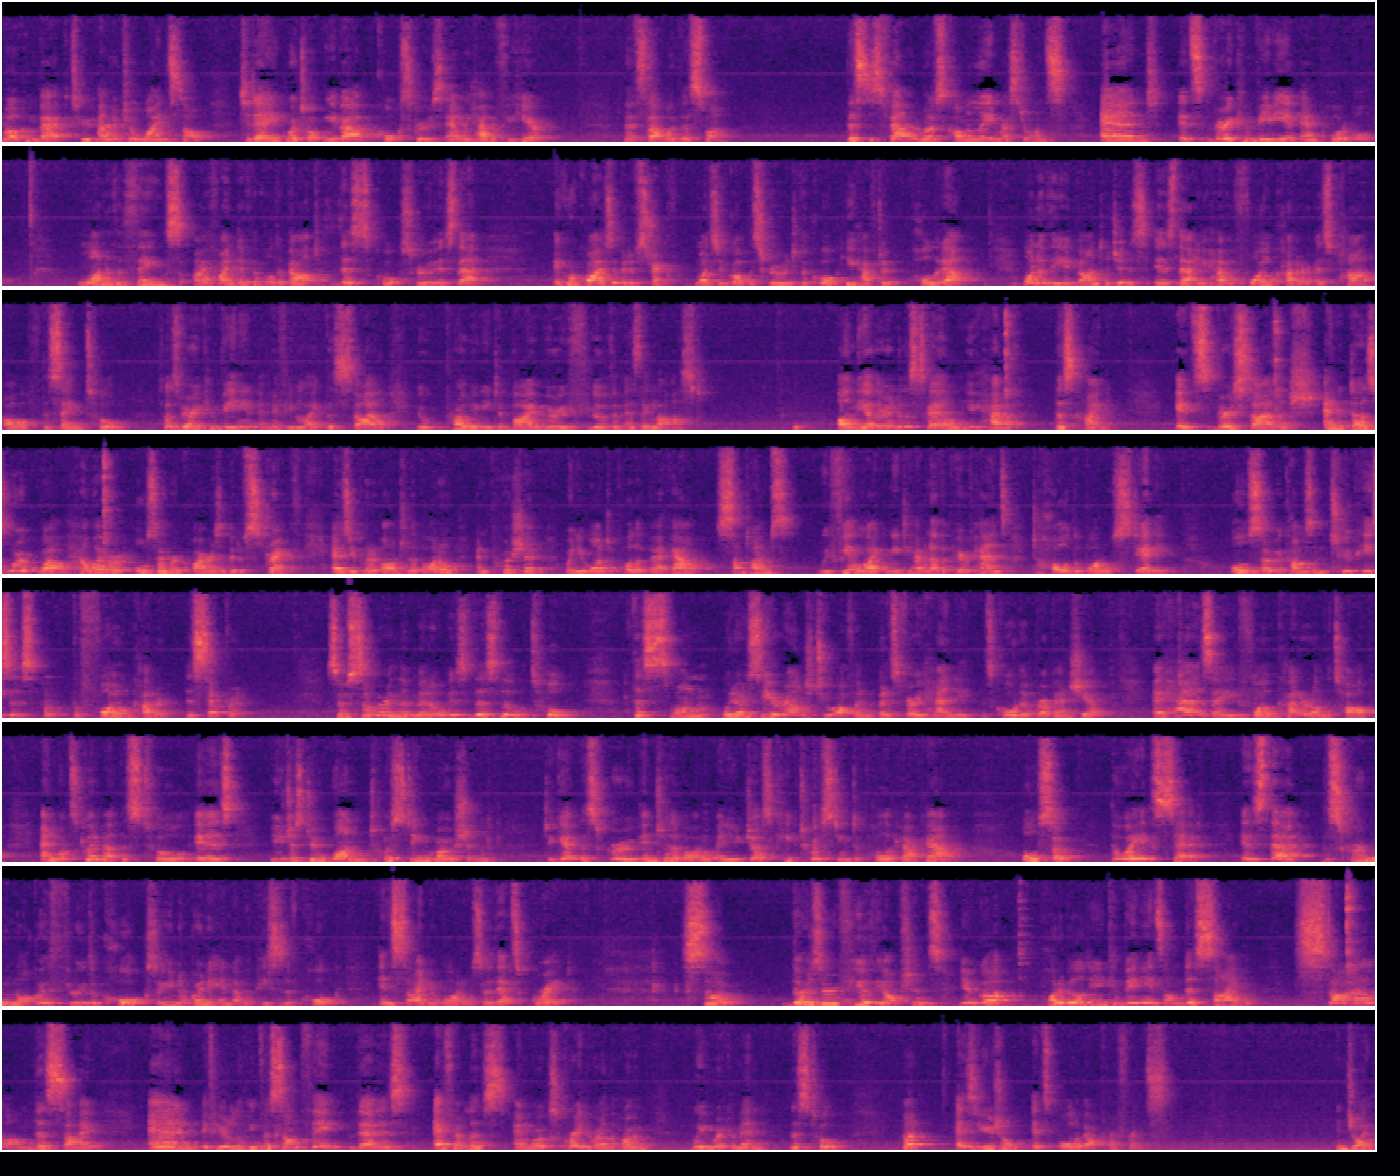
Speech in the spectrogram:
welcome back to Amateur Wine Snob. Today we're talking about corkscrews and we have a few here. Let's start with this one. This is found most commonly in restaurants and it's very convenient and portable. One of the things I find difficult about this corkscrew is that it requires a bit of strength. Once you've got the screw into the cork, you have to pull it out. One of the advantages is that you have a foil cutter as part of the same tool. So it's very convenient and if you like this style, you'll probably need to buy very few of them as they last. On the other end of the scale, you have this kind. It's very stylish and it does work well. However, it also requires a bit of strength as you put it onto the bottle and push it when you want to pull it back out. Sometimes we feel like we need to have another pair of hands to hold the bottle steady. Also, it comes in two pieces. The foil cutter is separate. So somewhere in the middle is this little tool. This one we don't see around too often, but it's very handy. It's called a Brabantia. It has a foil cutter on the top, and what's good about this tool is you just do one twisting motion to get the screw into the bottle, and you just keep twisting to pull it back out. Also, the way it's set, is that the screw will not go through the cork, so you're not going to end up with pieces of cork inside your bottle. So that's great. So, those are a few of the options. You've got portability and convenience on this side, style on this side, and if you're looking for something that is effortless and works great around the home, we recommend this tool. But as usual, it's all about preference. Enjoy!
